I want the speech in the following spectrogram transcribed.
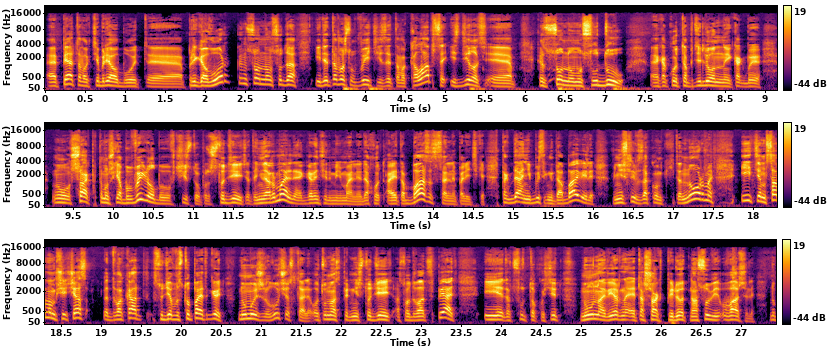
Э, 5 октября будет э, приговор Конституционного суда. И для того, чтобы выйти из этого коллапса и сделать э, Конституционному суду э, какой-то определенный как бы, ну, шаг, потому что я бы выиграл бы его в чистую, потому что 109 это не нормальный гарантированный минимальный доход, а это база социальной политики. Тогда они быстренько добавили, внесли в закон какие-то нормы, и тем самым сейчас адвокат в суде выступает и говорит, ну мы же лучше стали, вот у нас теперь не 109, а 125, и этот суд такой сидит, ну, наверное, это шаг вперед, нас уважили. Ну,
